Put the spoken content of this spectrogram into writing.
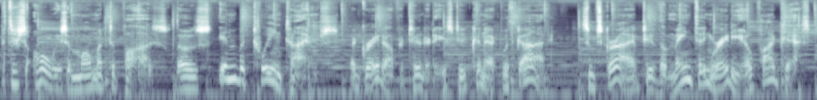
But there's always a moment to pause. Those in between times are great opportunities to connect with God. Subscribe to the Main Thing Radio podcast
